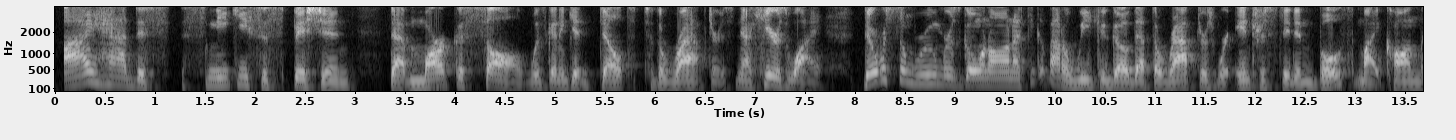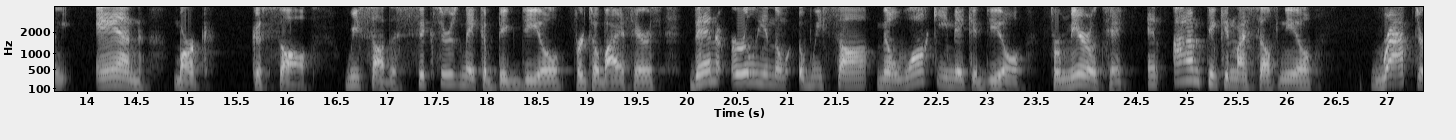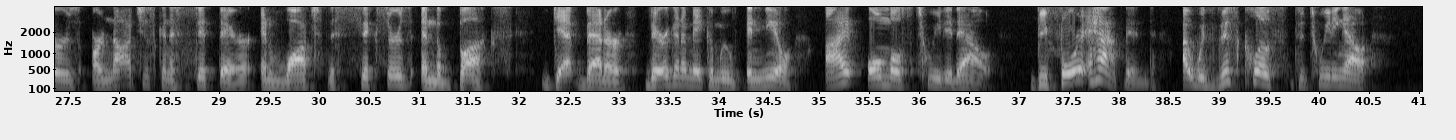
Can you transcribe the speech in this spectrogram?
I had this sneaky suspicion that Marc Gasol was going to get dealt to the Raptors. Now, here's why. There were some rumors going on, I think about a week ago, that the Raptors were interested in both Mike Conley and Marc Gasol. We saw the Sixers make a big deal for Tobias Harris. Then early in the we saw Milwaukee make a deal for Mirotic. And I'm thinking myself, Neil, Raptors are not just going to sit there and watch the Sixers and the Bucks get better. They're going to make a move. And Neil, I almost tweeted out before it happened. I was this close to tweeting out.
